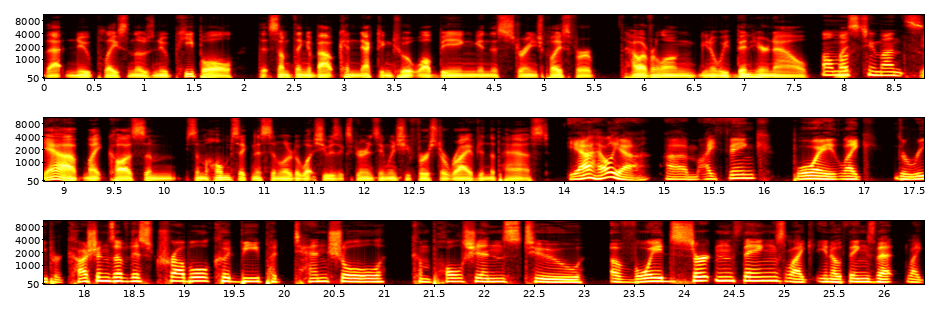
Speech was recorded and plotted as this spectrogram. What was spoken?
that new place and those new people that something about connecting to it while being in this strange place for however long you know we've been here now Almost two months. yeah might cause some some homesickness similar to what she was experiencing when she first arrived in the past yeah, hell yeah. Um, I think, boy, like the repercussions of this trouble could be potential compulsions to avoid certain things, like you know things that like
